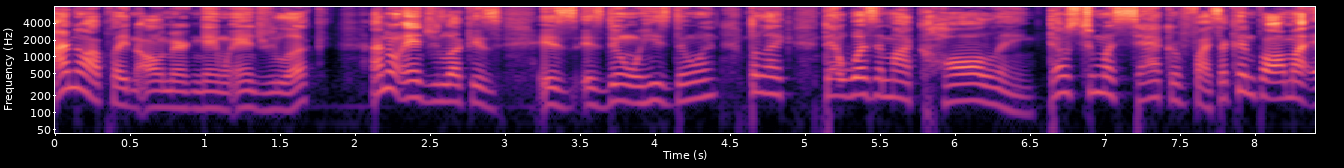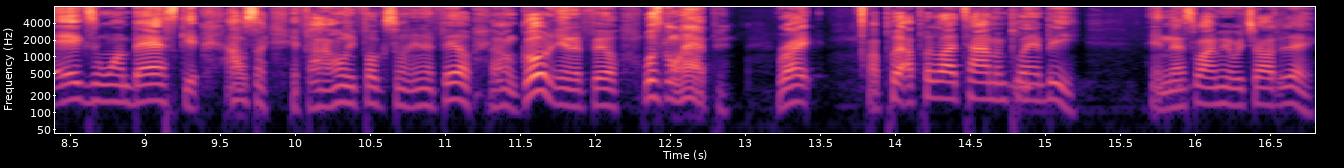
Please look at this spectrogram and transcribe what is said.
I know I played an All American game with Andrew Luck. I know Andrew Luck is is is doing what he's doing, but like that wasn't my calling. That was too much sacrifice. I couldn't put all my eggs in one basket. I was like, if I only focus on NFL, I don't go to NFL, what's gonna happen? Right? I put I put a lot of time in Plan B, and that's why I'm here with y'all today.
